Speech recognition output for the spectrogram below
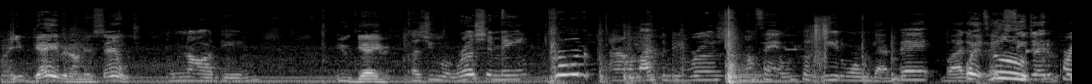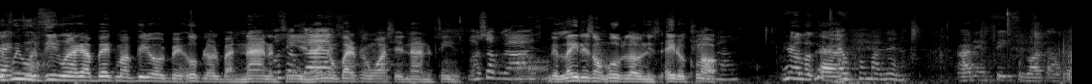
man, you gave it on this sandwich. No, I didn't. You gave it. Cause you were rushing me. I don't like to be rushed. I'm saying we could have did it when we got back, but I got to Wait, take look. CJ to practice. If we would have did when I got back, my video would have been uploaded by 9 or What's 10. up, Ain't nobody finna watch it at 9 or 10. What's up, guys? The latest I'm uploading is 8 o'clock. Here, look, I guys. put my name. I didn't fix it like I wanted.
